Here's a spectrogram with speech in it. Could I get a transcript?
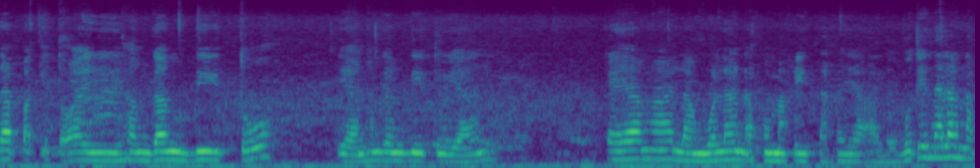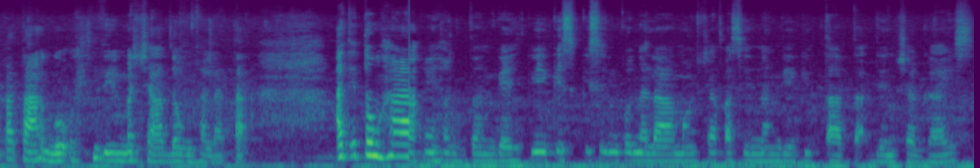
Dapat ito ay hanggang dito. Yan, hanggang dito yan. Kaya nga lang, wala na akong makita. Kaya ano, buti na lang nakatago. hindi masyadong halata. At itong ha, aking hagdan guys, kikis-kisin ko na lamang siya kasi nanggigitata din siya guys.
